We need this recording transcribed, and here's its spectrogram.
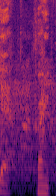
Yeah, crank.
